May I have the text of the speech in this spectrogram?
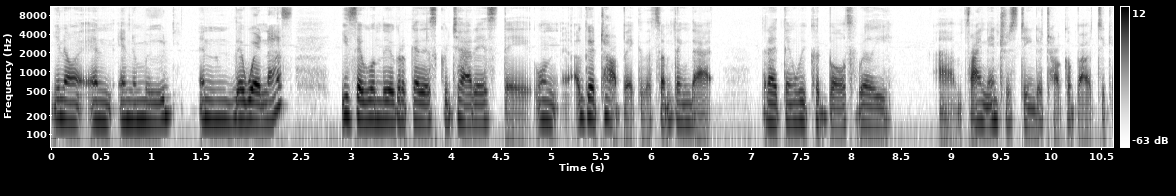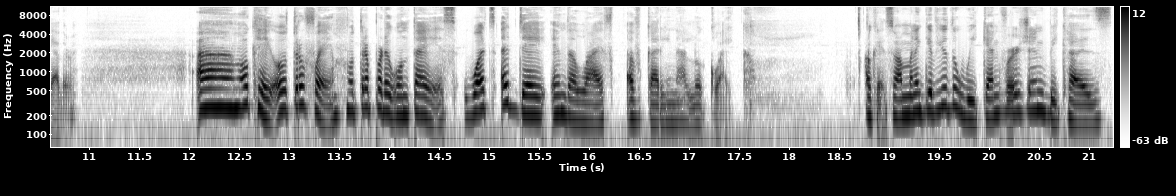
you know, in in the mood en de buenas. Y segundo, yo creo que de escuchar este, un, a good topic. That's something that, that I think we could both really um, find interesting to talk about together. Um, ok, otro fue, otra pregunta es, what's a day in the life of Karina look like? Okay, so I'm going to give you the weekend version because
